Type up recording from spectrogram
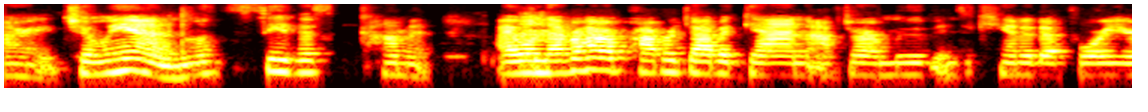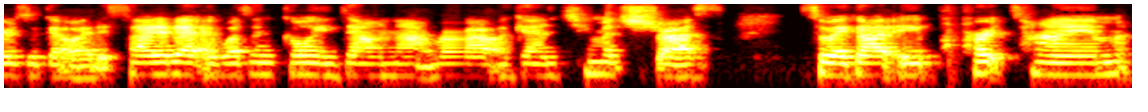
all right, Joanne, let's see this comment. I will never have a proper job again after I move into Canada four years ago. I decided I wasn't going down that route again, too much stress. So I got a part time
